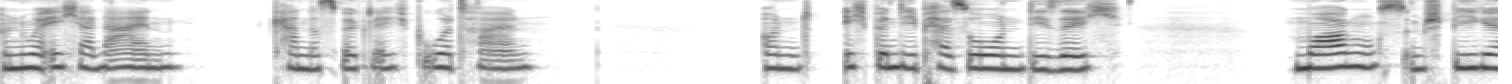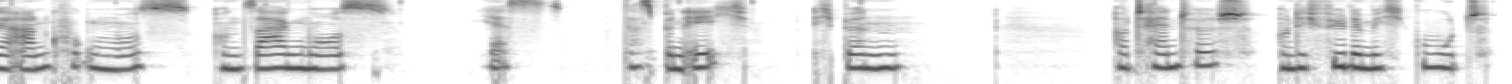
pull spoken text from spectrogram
Und nur ich allein kann das wirklich beurteilen. Und ich bin die Person, die sich morgens im Spiegel angucken muss und sagen muss, yes, das bin ich. Ich bin authentisch und ich fühle mich gut,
